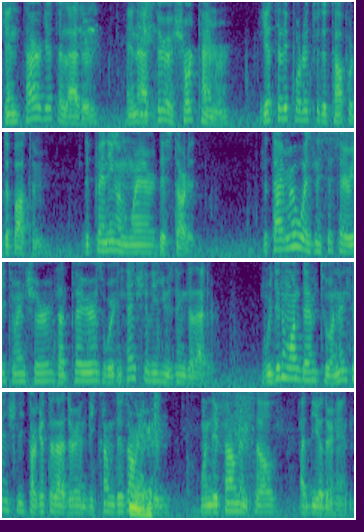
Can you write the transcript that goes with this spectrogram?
can target a ladder and after a short timer, get teleported to the top or the bottom, depending on where they started. The timer was necessary to ensure that players were intentionally using the ladder. We didn't want them to unintentionally target the ladder and become disoriented mm-hmm. when they found themselves at the other hand.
